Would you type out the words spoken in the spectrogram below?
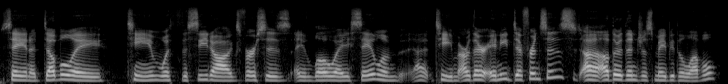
say, in a double A team with the Sea Dogs versus a low A Salem uh, team? Are there any differences uh, other than just maybe the level?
